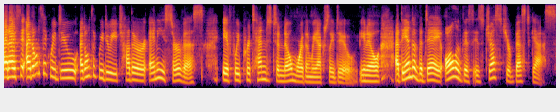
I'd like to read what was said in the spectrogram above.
And I say I don't think we do I don't think we do each other any service if we pretend to know more than we actually do. You know, at the end of the day, all of this is just your best guess.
